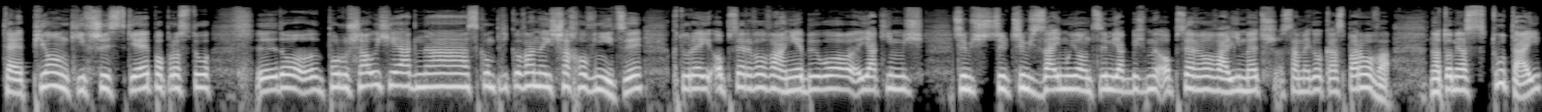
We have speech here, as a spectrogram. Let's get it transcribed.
te pionki wszystkie po prostu y, no, poruszały się jak na skomplikowanej szachownicy, której obserwowanie było jakimś czymś, czym, czymś zajmującym, jakbyśmy obserwowali mecz samego Kasparowa. Natomiast tutaj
